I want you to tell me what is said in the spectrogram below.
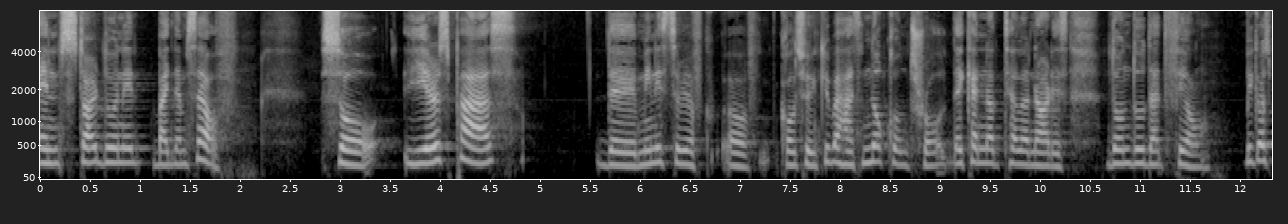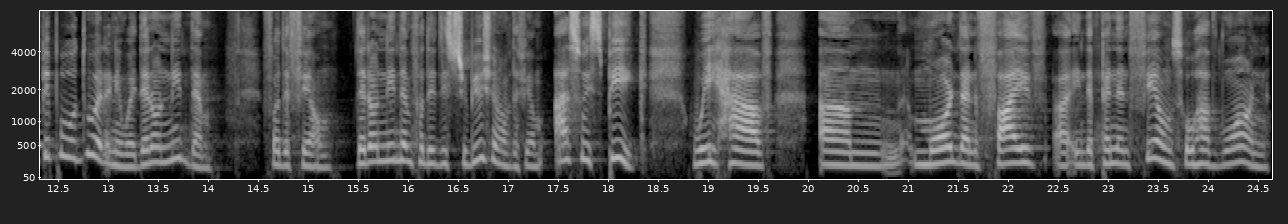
and start doing it by themselves. So years pass, the Ministry of, of Culture in Cuba has no control. They cannot tell an artist, don't do that film, because people will do it anyway. They don't need them for the film. They don't need them for the distribution of the film. As we speak, we have um, more than five uh, independent films who have won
